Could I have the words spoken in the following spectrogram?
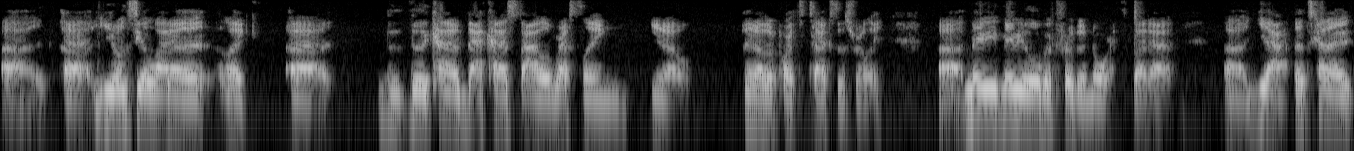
Uh, uh, you don't see a lot of like uh, the, the kind of that kind of style of wrestling. You know, in other parts of Texas, really. Uh, maybe maybe a little bit further north, but uh, uh, yeah, that's kind of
